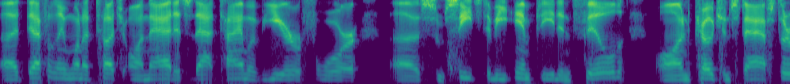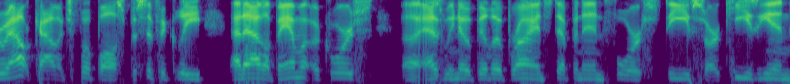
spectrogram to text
Uh, definitely want to touch on that. It's that time of year for uh, some seats to be emptied and filled on coaching staffs throughout college football, specifically at Alabama, of course. Uh, as we know, Bill O'Brien stepping in for Steve Sarkisian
